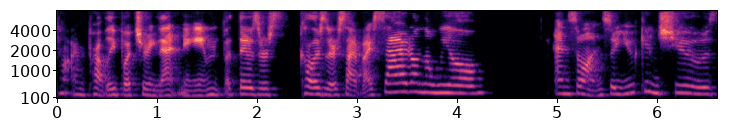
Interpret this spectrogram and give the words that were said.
I'm probably butchering that name, but those are colors that are side by side on the wheel and so on. So you can choose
